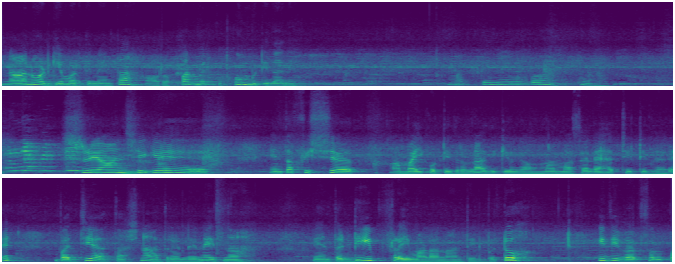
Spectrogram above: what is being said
ನಾನು ಅಡುಗೆ ಮಾಡ್ತೀನಿ ಅಂತ ಅವ್ರ ಅಪ್ಪನ ಮೇಲೆ ಕುತ್ಕೊಂಡ್ಬಿಟ್ಟಿದ್ದಾನೆ. ಮತ್ತು ಇನ್ನೇನಪ್ಪ. ಶ್ರೇಯಾಂಶಿಗೆ ಎಂಥ ಫಿಶ್ ಅಮ್ಮಾಯಿ ಕೊಟ್ಟಿದ್ರಲ್ಲ ಅದಕ್ಕೆ ಇವಾಗ ಅಮ್ಮ ಮಸಾಲೆ ಹಚ್ಚಿಟ್ಟಿದ್ದಾರೆ. ಬಜ್ಜಿ ಆದ ತಕ್ಷಣ ಅದರಲ್ಲೇ ಇದನ್ನ ಎಂಥ ಡೀಪ್ ಫ್ರೈ ಮಾಡೋಣ ಅಂತ ಹೇಳ್ಬಿಟ್ಟು ಇದು ಇವಾಗ ಸ್ವಲ್ಪ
